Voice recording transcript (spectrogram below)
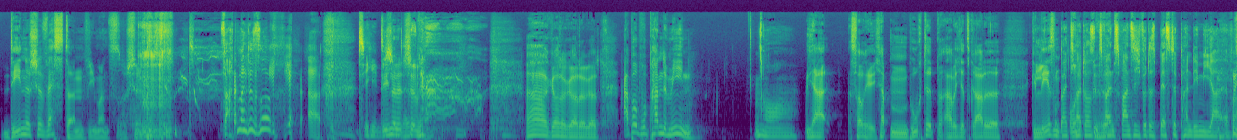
dänische Western, wie man es so schön nennt. Sagt man das so? Ja. Dänische Dänische Ah Gott, oh Gott, oh Gott. Apropos Pandemien. Oh. Ja, sorry, ich habe einen Buchtipp, habe ich jetzt gerade gelesen. Bei und gehört. 2022 wird das beste Pandemiejahr ever.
